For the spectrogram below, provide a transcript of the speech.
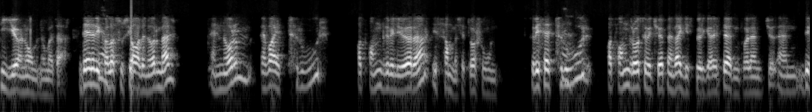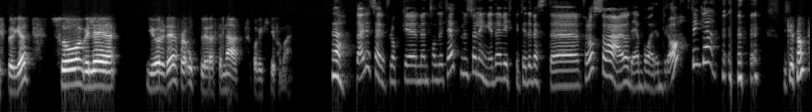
de gjør noe med dette. Det er det vi kaller sosiale normer. En norm er hva jeg tror at andre vil gjøre i samme situasjon. Så hvis jeg tror at andre også vil kjøpe en veggisburger istedenfor en, en biffburger, så vil jeg gjøre det, for da oppleves det nært og viktig for meg. Ja. Det er litt saueflokkmentalitet, men så lenge det virker til det beste for oss, så er jo det bare bra, tenker jeg. Ikke sant?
